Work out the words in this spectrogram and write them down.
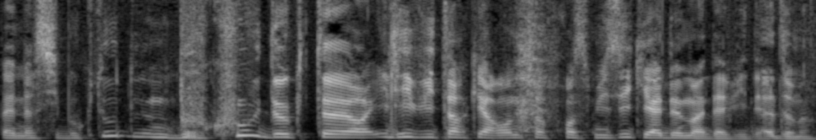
Ben, merci beaucoup, beaucoup, docteur. Il est 8h40 sur France Musique et à demain, David. À demain.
